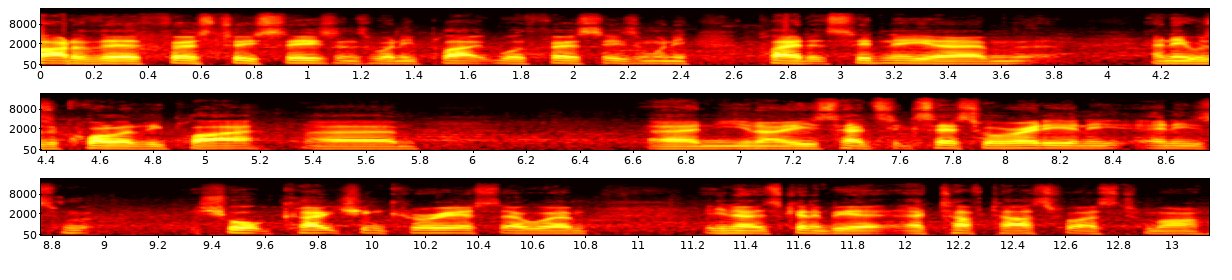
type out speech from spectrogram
part of the first two seasons when he played. Well, first season when he played at Sydney, um, and he was a quality player. Um, and you know he's had success already in, in his short coaching career. So, um, you know it's going to be a, a tough task for us tomorrow.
